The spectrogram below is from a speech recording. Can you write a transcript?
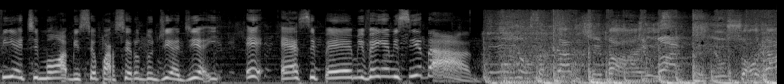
Fiat Mob, seu parceiro do dia a dia. E ESPM, vem Emicida! Tenho sangrado demais,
